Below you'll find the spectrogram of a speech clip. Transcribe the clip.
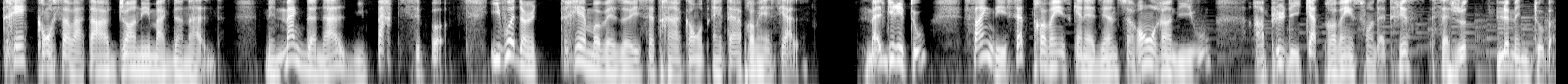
très conservateur Johnny MacDonald. Mais MacDonald n'y participe pas. Il voit d'un très mauvais œil cette rencontre interprovinciale. Malgré tout, cinq des sept provinces canadiennes seront au rendez-vous. En plus des quatre provinces fondatrices, s'ajoute le Manitoba.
